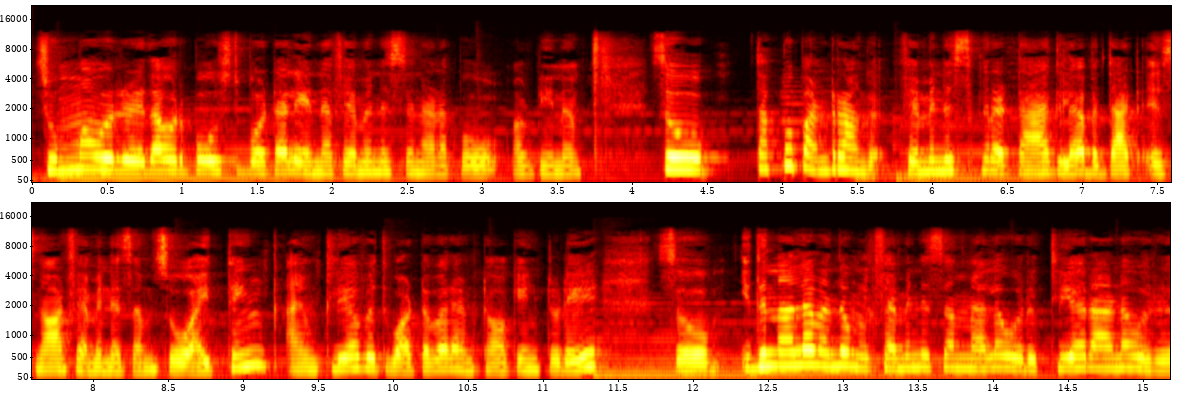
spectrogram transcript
சும்மா ஒரு ஏதாவது ஒரு போஸ்ட் போட்டாலே என்ன ஃபெமினிஸ்ட்னு நினப்போம் அப்படின்னு. ஸோ தப்பு பண்ணுறாங்க ஃபெமினிஸ்ட்ங்கிற டேக்கில் but that is not feminism so I think I am clear with whatever I'm talking today so இதனால வந்து உங்களுக்கு ஃபெமினிசம் மேலே ஒரு கிளியரான ஒரு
